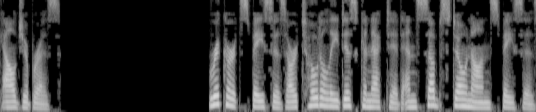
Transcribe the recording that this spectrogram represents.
algebras. Rickart spaces are totally disconnected and sub-Stonean spaces.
